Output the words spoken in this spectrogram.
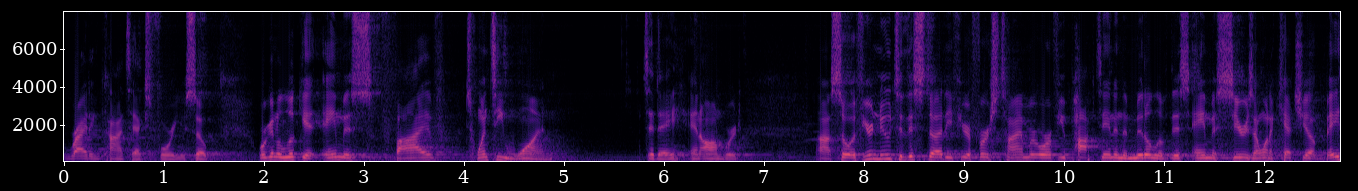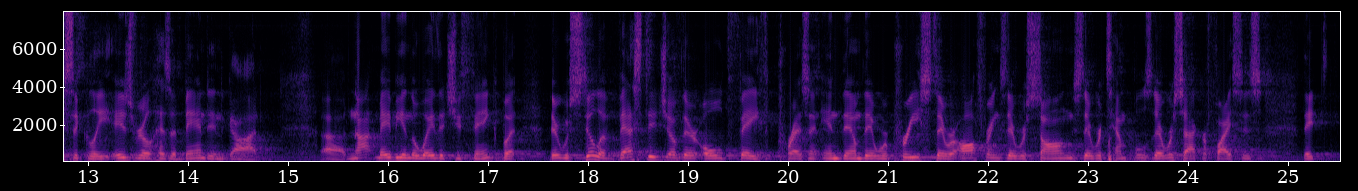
right in context for you. So we're going to look at Amos 5 21 today and onward. Uh, so, if you're new to this study, if you're a first timer, or if you popped in in the middle of this Amos series, I want to catch you up. Basically, Israel has abandoned God. Uh, not maybe in the way that you think, but there was still a vestige of their old faith present in them. There were priests, there were offerings, there were songs, there were temples, there were sacrifices. They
